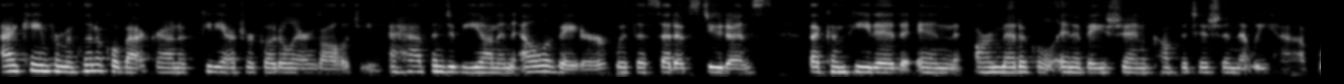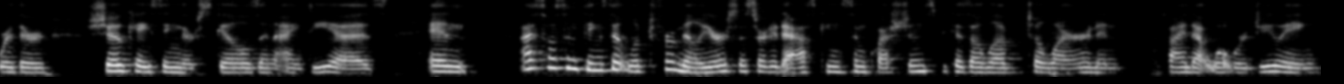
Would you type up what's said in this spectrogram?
I came from a clinical background of pediatric otolaryngology. I happened to be on an elevator with a set of students that competed in our medical innovation competition that we have, where they're showcasing their skills and ideas. And I saw some things that looked familiar. So I started asking some questions because I love to learn and find out what we're doing.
